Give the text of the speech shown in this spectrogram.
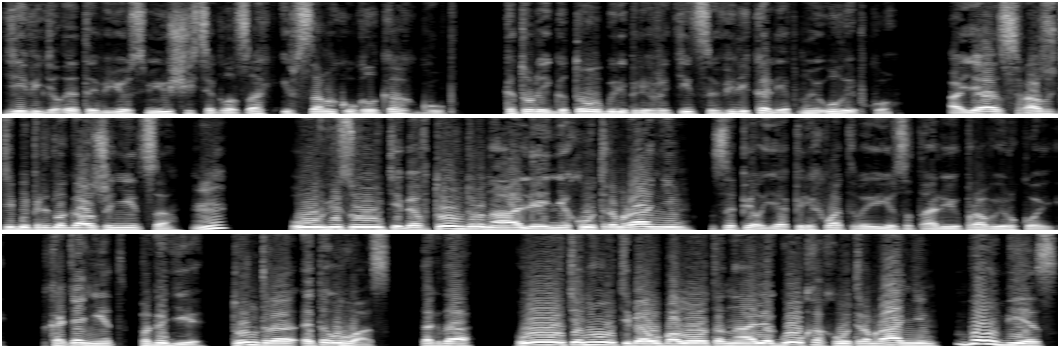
Я видел это в ее смеющихся глазах и в самых уголках губ, которые готовы были превратиться в великолепную улыбку. «А я сразу тебе предлагал жениться, м? Увезу тебя в тундру на оленях утром ранним», — запел я, перехватывая ее за талию правой рукой. «Хотя нет, погоди, тундра — это у вас. Тогда утяну тебя у болота на лягухах утром ранним, балбес!»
